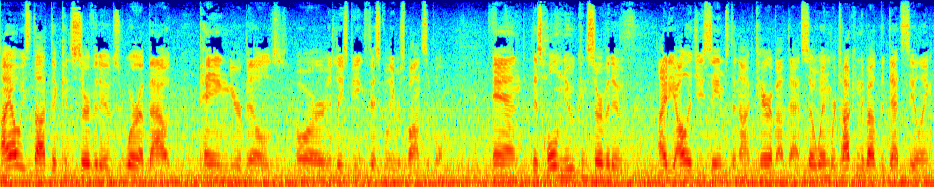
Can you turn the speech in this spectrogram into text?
I always thought that conservatives were about paying your bills or at least being fiscally responsible. And this whole new conservative ideology seems to not care about that. So when we're talking about the debt ceiling,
